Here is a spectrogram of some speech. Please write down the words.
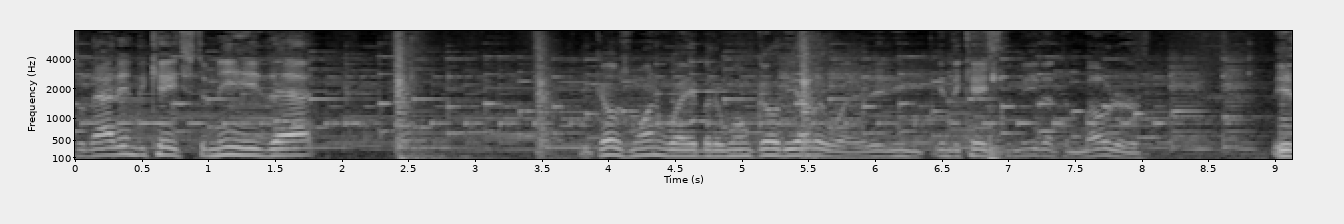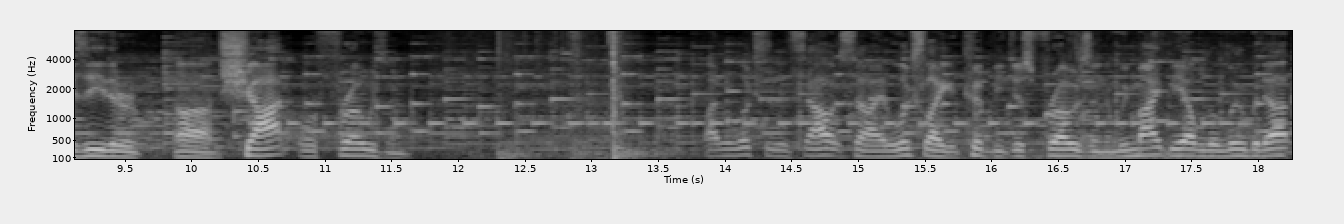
So that indicates to me that it goes one way, but it won't go the other way. It indicates to me that the motor is either uh, shot or frozen. By the looks of this outside, it looks like it could be just frozen, and we might be able to lube it up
